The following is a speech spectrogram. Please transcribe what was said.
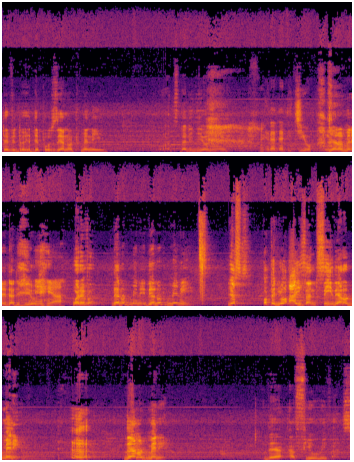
David Oyedepos. There are not many. What's Daddy Gio's name? Yeah, Daddy Gio. There are not many Daddy Gios. yeah. Whatever. There are not many. There are not many. Just open your eyes and see. There are not many. there are not many. There are few rivers.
